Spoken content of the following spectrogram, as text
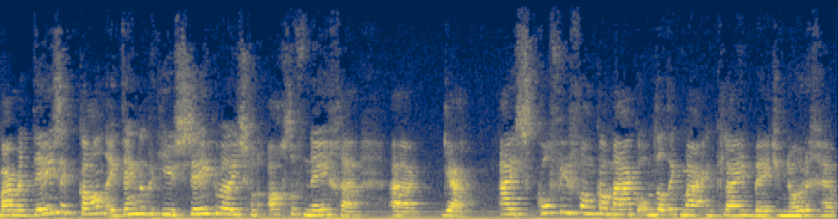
Maar met deze kan, ik denk dat ik hier zeker wel iets van 8 of 9 uh, ja, ijs koffie van kan maken. Omdat ik maar een klein beetje nodig heb.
